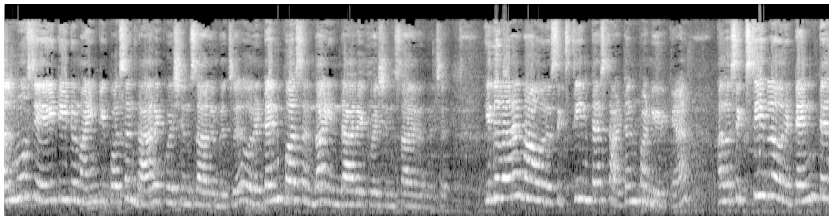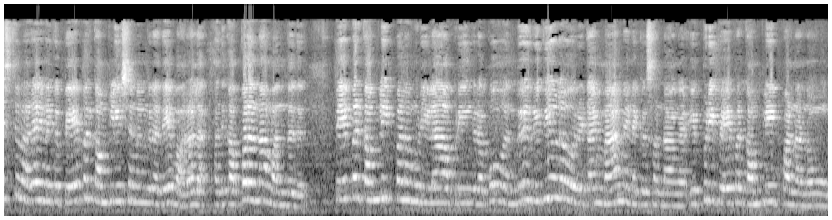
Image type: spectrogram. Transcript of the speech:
Almost eighty to ninety percent direct கொஸ்டின்ஸா இருந்துச்சு. ஒரு டென் பர்சன்ட் தான் இன்டைரக்ட் கொஸ்டின்ஸா இருந்துச்சு. இதுவரை நான் ஒரு சிக்ஸ்டீன் டெஸ்ட் அட்டன் பண்ணியிருக்கேன். அந்த சிக்ஸ்டீன்ல ஒரு டென் டெஸ்ட் வர எனக்கு பேப்பர் கம்ப்ளீஷனுங்கிறதே வரல. அதுக்கப்புறம் தான் வந்தது. பேப்பர் கம்ப்ளீட் பண்ண முடியல அப்படிங்கிறப்போ வந்து ரிவ்யூல ஒரு டைம் மேம் எனக்கு சொன்னாங்க எப்படி பேப்பர் கம்ப்ளீட் பண்ணணும்?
